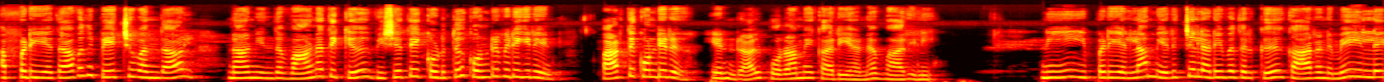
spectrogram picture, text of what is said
அப்படி ஏதாவது பேச்சு வந்தால் நான் இந்த வானதிக்கு விஷத்தை கொடுத்து கொன்று விடுகிறேன். பார்த்து கொண்டிரு என்றாள் பொறாமைக்காரியான வாரிணி. நீ இப்படியெல்லாம் எரிச்சல் அடைவதற்கு காரணமே இல்லை.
